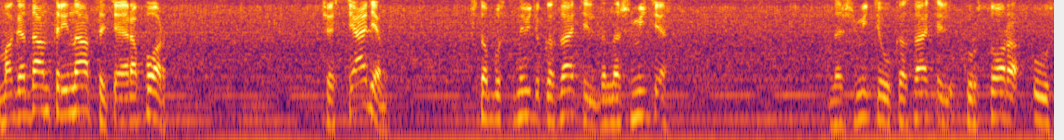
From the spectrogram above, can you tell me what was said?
Магадан 13, аэропорт. Что, сядем? Чтобы установить указатель, да нажмите... Нажмите указатель курсора уст.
